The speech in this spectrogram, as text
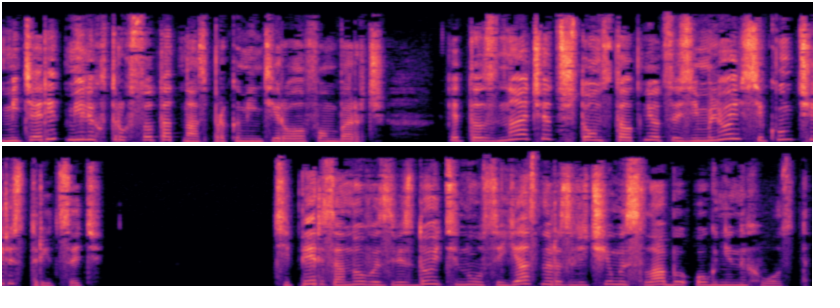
«Метеорит милях в трехсот от нас», — прокомментировал фон Берч. «Это значит, что он столкнется с Землей секунд через тридцать». Теперь за новой звездой тянулся ясно различимый слабый огненный хвост.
